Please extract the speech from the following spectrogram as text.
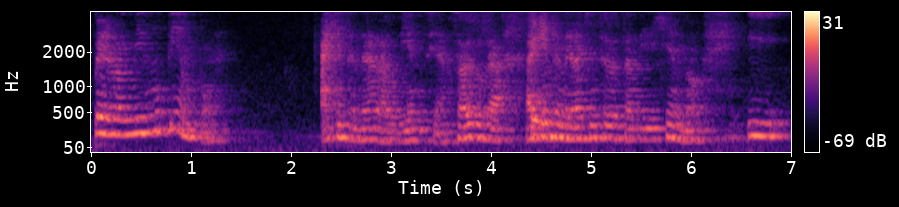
Pero al mismo tiempo, hay que entender a la audiencia, ¿sabes? O sea, hay que entender a quién se lo están dirigiendo. Y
